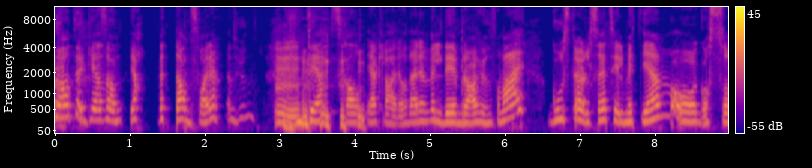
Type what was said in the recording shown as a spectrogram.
da tenker jeg sånn Ja, dette ansvaret, en hund, Mm. det skal jeg klare. Og det er en veldig bra hund for meg. God størrelse til mitt hjem, og også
